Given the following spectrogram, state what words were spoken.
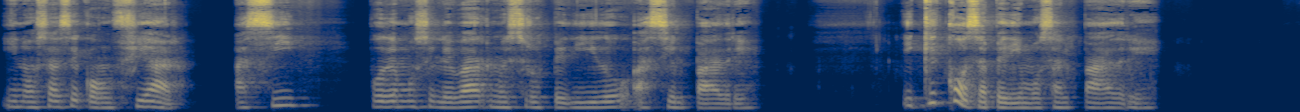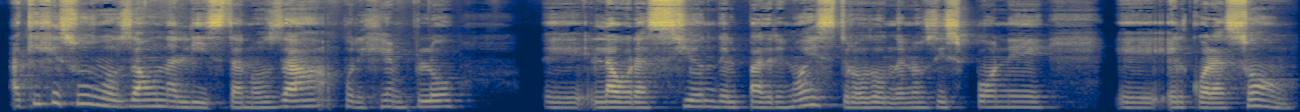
y nos hace confiar. Así podemos elevar nuestro pedido hacia el Padre. ¿Y qué cosa pedimos al Padre? Aquí Jesús nos da una lista, nos da, por ejemplo, eh, la oración del Padre Nuestro, donde nos dispone eh, el corazón.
